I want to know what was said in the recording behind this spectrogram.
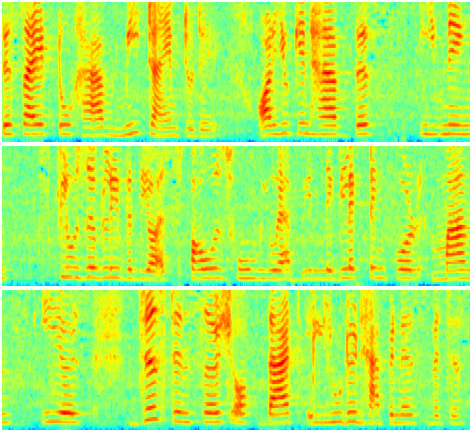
decide to have me time today. Or you can have this evening exclusively with your spouse whom you have been neglecting for months years just in search of that eluded happiness which is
